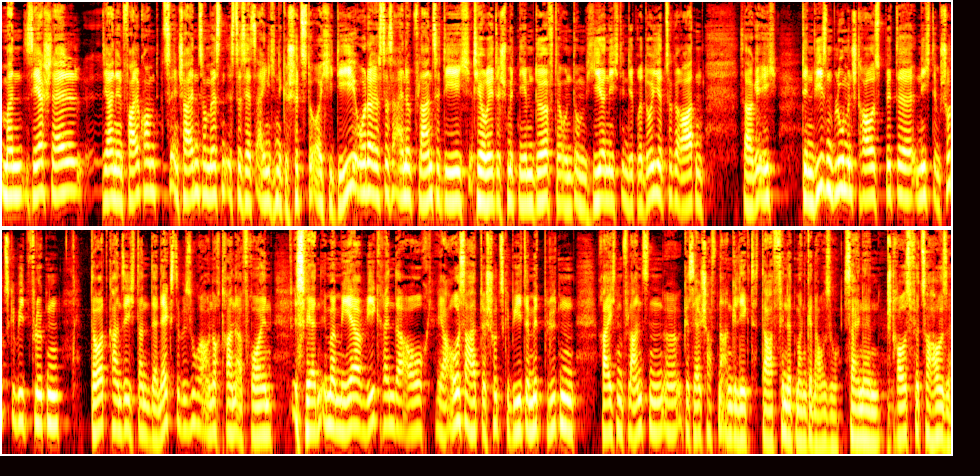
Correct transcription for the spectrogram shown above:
man sehr schnell ja in den Fall kommt, zu entscheiden zu müssen, ist das jetzt eigentlich eine geschützte Orchidee oder ist das eine Pflanze, die ich theoretisch mitnehmen dürfte? Und um hier nicht in die Bredouille zu geraten, sage ich, den Wiesenblumenstrauß bitte nicht im Schutzgebiet pflücken, Dort kann sich dann der nächste Besucher auch noch dran erfreuen. Es werden immer mehr Wegränder auch ja, außerhalb der Schutzgebiete mit blütenreichen Pflanzengesellschaften äh, angelegt. Da findet man genauso seinen Strauß für zu Hause.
